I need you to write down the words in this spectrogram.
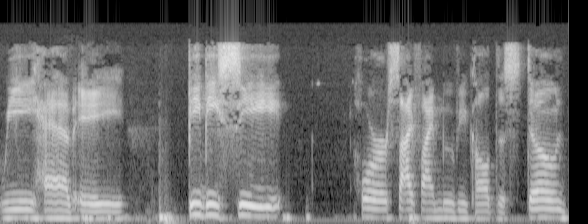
we have a BBC horror sci-fi movie called The Stone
